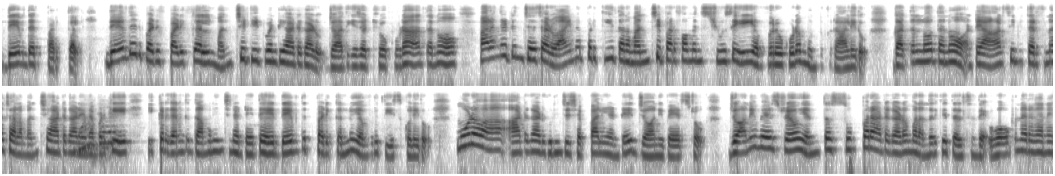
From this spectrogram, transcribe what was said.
దేవదత్ పడిక్కల్. దేవ్దత్ పడి పడిక్కల్ మంచి టీ20 ఆటగాడు. జాతీయ జట్టులో కూడా తను అరంగేట్రం చేశాడు. అయినప్పటికీ తన మంచి పర్ఫార్మెన్స్ చూసి ఎవ్వరు కూడా ముందుకు రాలేదు. గతంలో తను అంటే ఆర్‌సీబీ తరఫున చాలా మంచి ఆటగాడైనప్పటికీ ఇక్కడ కనుక గమనించినట్టయితే దేవ్దత్ పడిక్కల్‌ను ఎవరు తీసుకోలేదు. మూడవ ఆటగాడి గురించి చెప్పాలి అంటే జానీ బేర్స్టో జానీ బేర్స్టో ఎంత సూపర్ ఆటగాడో మనందరికీ తెలిసిందే. ఓపెనర్‌గానే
